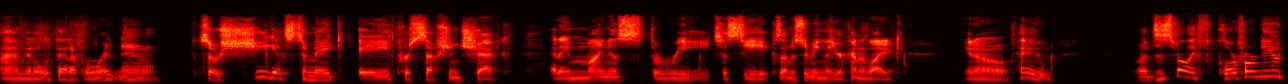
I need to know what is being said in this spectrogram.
I'm gonna look that up right now. So she gets to make a perception check at a minus three to see because I'm assuming that you're kind of like, you know, hey, uh, does this smell like chloroform to you?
